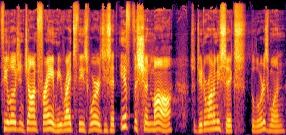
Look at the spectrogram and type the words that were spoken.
theologian John Frame, he writes these words. He said, if the Shema, so Deuteronomy 6, the Lord is one,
